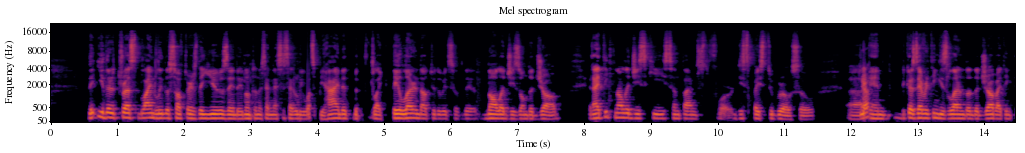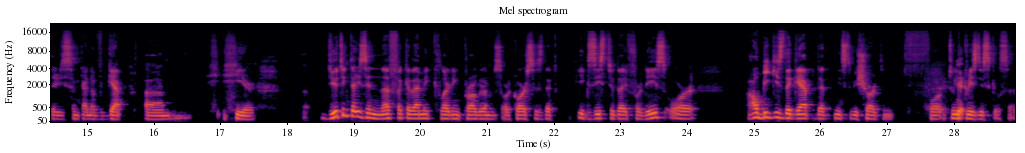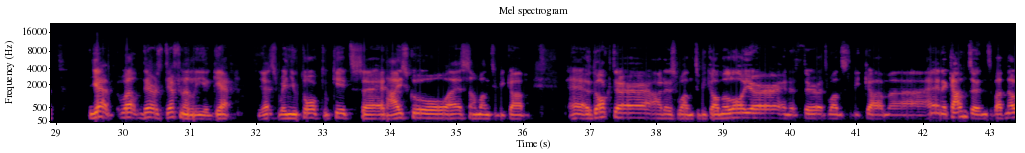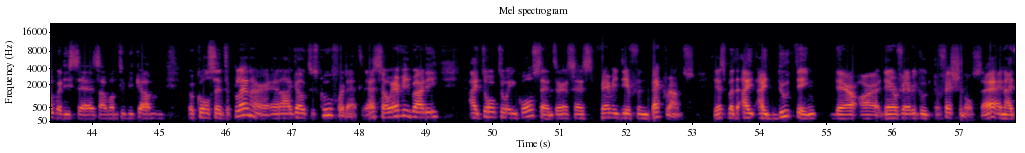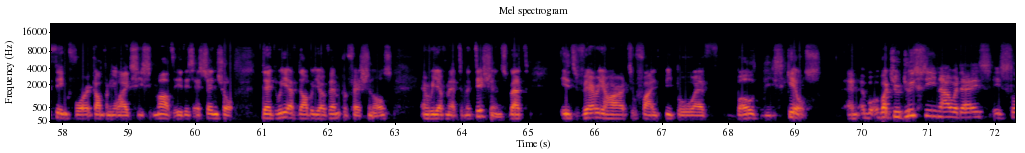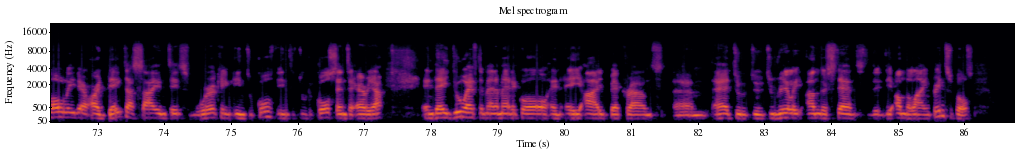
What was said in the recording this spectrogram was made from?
they either trust blindly the softwares they use and they don't understand necessarily what's behind it but like they learned how to do it so the knowledge is on the job and i think knowledge is key sometimes for this space to grow so uh, yeah. and because everything is learned on the job i think there is some kind of gap um, here do you think there is enough academic learning programs or courses that exist today for this? Or how big is the gap that needs to be shortened for to increase this skill set? Yeah well there's definitely a gap. Yes when you talk to kids uh, at high school uh, someone to become a doctor, others want to become a lawyer, and a third wants to become uh, an accountant. But nobody says, I want to become a call center planner, and I go to school for that. Yeah? So everybody I talk to in call centers has very different backgrounds. Yes, but I, I do think there are they are very good professionals, eh? and I think for a company like CCMath, it is essential that we have WFM professionals and we have mathematicians. But it's very hard to find people who have both these skills. And what you do see nowadays is slowly there are data scientists working into call into the call center area, and they do have the mathematical and AI background um, uh, to, to to really understand the, the underlying principles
